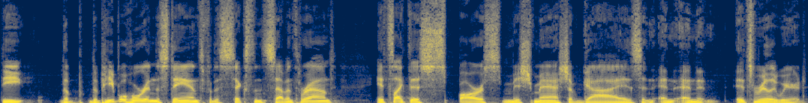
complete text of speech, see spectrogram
The the the people who were in the stands for the sixth and seventh round, it's like this sparse mishmash of guys, and and and it's really weird,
